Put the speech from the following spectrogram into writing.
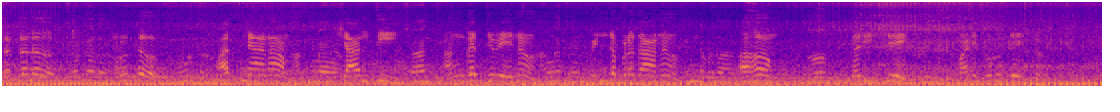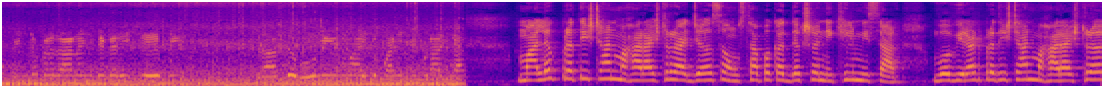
सकल सकल. मृत मूर्त आत्म्यानां आत्म्यानां शांती अंगत्वेन पिंडप्रदान पिंडप्रदान. अहम करिष्ये पाणी सोडून द्यायचं. पिंडप्रदानांच्या करिष्ये पि- श्राद्ध भूमीन माहिती पाणी चिपडा मालक प्रतिष्ठान महाराष्ट्र राज्य संस्थापक अध्यक्ष निखिल मिसाळ व विराट प्रतिष्ठान महाराष्ट्र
